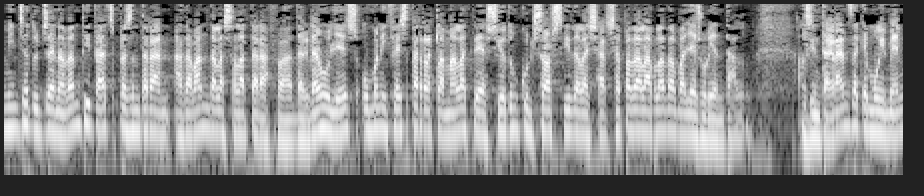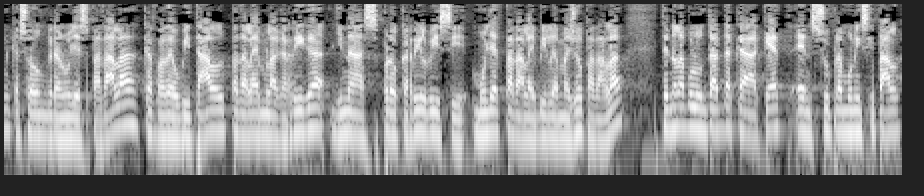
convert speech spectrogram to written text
mitja dotzena d'entitats presentaran a davant de la Sala Tarafa de Granollers un manifest per reclamar la creació d'un consorci de la xarxa pedalable del Vallès Oriental. Els integrants d'aquest moviment, que són Granollers Pedala, Cardedeu Vital, Pedalem la Garriga, Llinàs Pro Carril Bici, Mollet Pedala i Vilamajor Pedala, tenen la voluntat de que aquest ens supramunicipal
